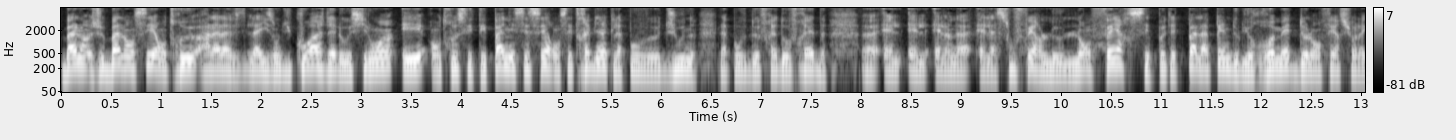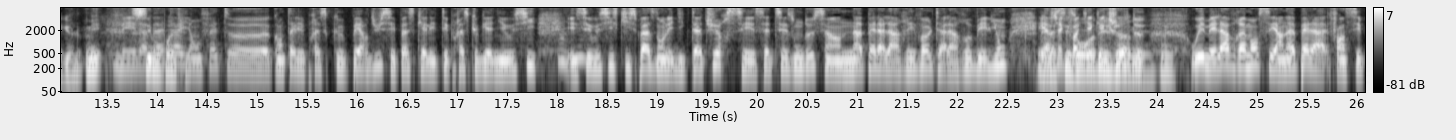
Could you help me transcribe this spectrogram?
balan- je balançais entre ah là là, là ils ont du courage d'aller aussi loin et entre c'était pas nécessaire. On sait très bien que la pauvre June, la pauvre de Fred O'Fred, euh, elle, elle, elle, en a, elle a souffert le l'enfer. C'est peut-être pas la peine de lui remettre de l'enfer sur la gueule. Mais, Mais c'est la mon point de bataille, vue. en fait, euh, quand elle est presque perdue, c'est parce qu'elle était presque gagnée aussi. Mhm. Et c'est aussi ce qui se passe dans les dictatures. C'est cette saison 2, c'est un appel à la révolte, et à la rébellion. Mais Et à chaque fois qu'il y a quelque déjà, chose de, mais, ouais. oui, mais là vraiment, c'est un appel. à... Enfin, c'est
